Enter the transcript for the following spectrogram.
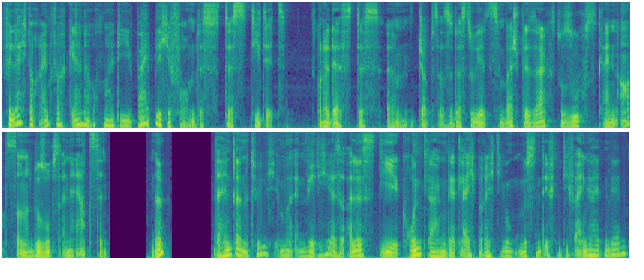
Vielleicht auch einfach gerne auch mal die weibliche Form des, des Titels oder des, des ähm, Jobs. Also, dass du jetzt zum Beispiel sagst, du suchst keinen Arzt, sondern du suchst eine Ärztin. Ne? Dahinter natürlich immer MWD, also alles, die Grundlagen der Gleichberechtigung müssen definitiv eingehalten werden.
